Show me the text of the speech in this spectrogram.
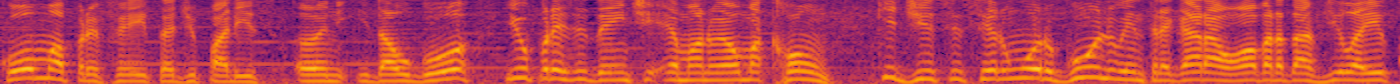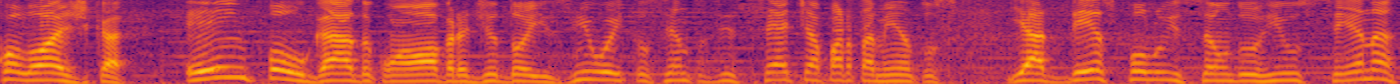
como a prefeita de Paris, Anne Hidalgo, e o presidente Emmanuel Macron, que disse ser um orgulho entregar a obra da Vila Ecológica, empolgado com a obra de 2.807 apartamentos e a despoluição do rio Sena,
